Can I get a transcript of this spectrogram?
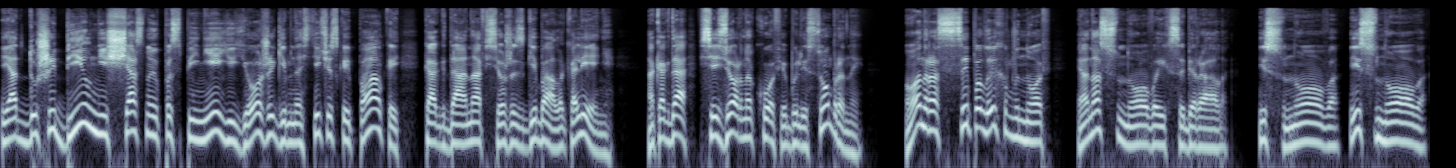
и от души бил несчастную по спине ее же гимнастической палкой, когда она все же сгибала колени. А когда все зерна кофе были собраны, он рассыпал их вновь, и она снова их собирала. И снова, и снова.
